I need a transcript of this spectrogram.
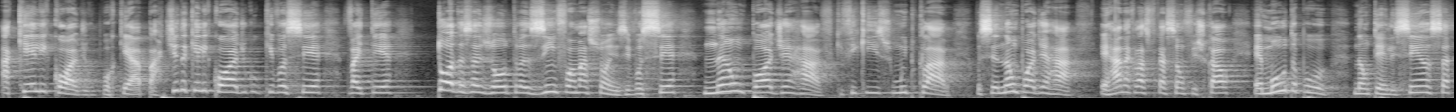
aquele código, porque é a partir daquele código que você vai ter todas as outras informações e você não pode errar. Que fique isso muito claro. Você não pode errar. Errar na classificação fiscal é multa por não ter licença,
